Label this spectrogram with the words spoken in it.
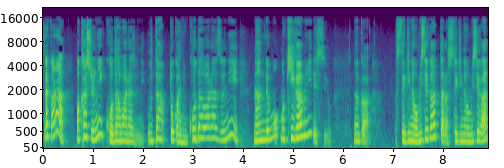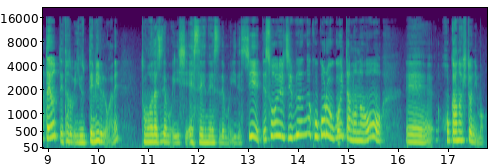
だから、まあ、歌手にこだわらずに歌とかにこだわらずに何でも、まあ、気軽にですよ。なんか素敵なお店があったら素敵なお店があったよって例えば言ってみるのがね友達でもいいし SNS でもいいですしでそういう自分が心動いたものを、えー、他の人にも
